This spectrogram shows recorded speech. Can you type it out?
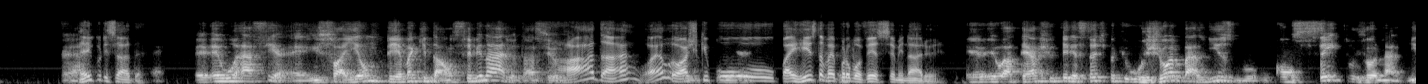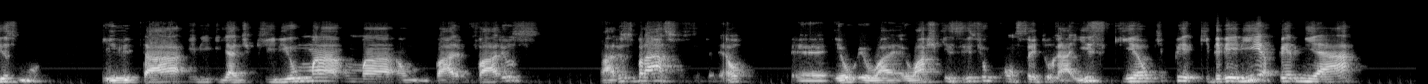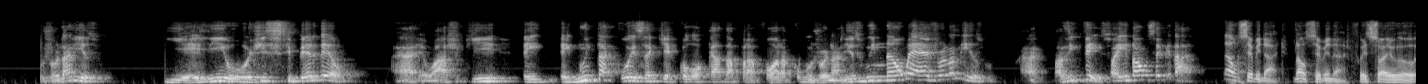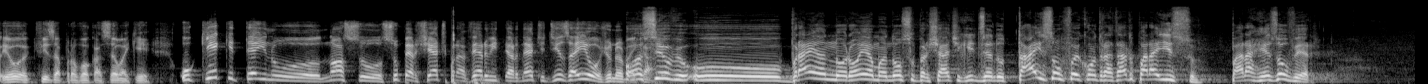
É, é gurizada? É. Eu, assim, é, isso aí é um tema que dá um seminário, tá, Silvio? Ah, dá. Eu acho que o bairrista vai promover esse seminário. Eu, eu até acho interessante porque o jornalismo, o conceito jornalismo, ele tá, ele, ele adquiriu uma, uma um, vários, vários braços, entendeu? É, eu, eu, eu acho que existe um conceito raiz que é o que, que deveria permear o jornalismo e ele hoje se perdeu. Né? Eu acho que tem, tem muita coisa que é colocada para fora como jornalismo e não é jornalismo. Né? Mas enfim, isso aí dá um seminário. Dá um seminário, dá um seminário. Foi só eu, eu que fiz a provocação aqui. O que que tem no nosso superchat para ver o internet? Diz aí, ô Júnior Ô Silvio, o Brian Noronha mandou um superchat aqui dizendo Tyson foi contratado para isso, para resolver.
